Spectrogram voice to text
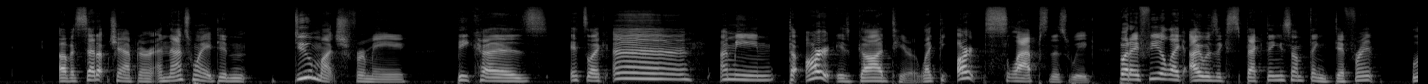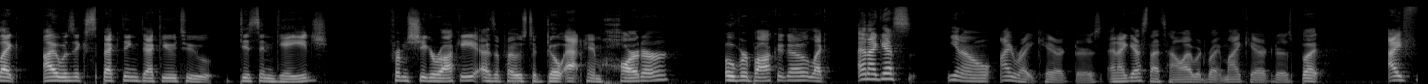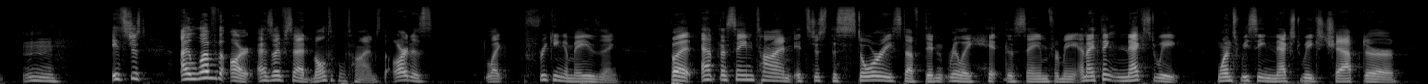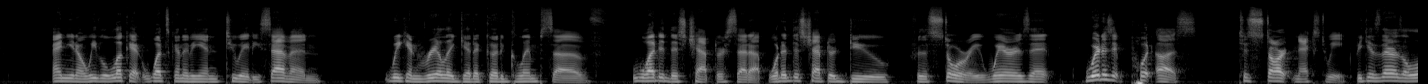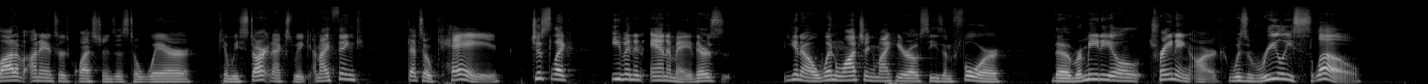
of a setup chapter and that's why it didn't do much for me because it's like, eh, I mean, the art is god tier. Like the art slaps this week, but I feel like I was expecting something different. Like I was expecting Deku to disengage from Shigaraki as opposed to go at him harder over Bakugo. Like, and I guess you know I write characters, and I guess that's how I would write my characters. But I, mm, it's just I love the art, as I've said multiple times. The art is like freaking amazing. But at the same time, it's just the story stuff didn't really hit the same for me. And I think next week, once we see next week's chapter and you know, we look at what's going to be in 287, we can really get a good glimpse of what did this chapter set up? What did this chapter do for the story? Where is it? Where does it put us to start next week? Because there's a lot of unanswered questions as to where can we start next week. And I think that's okay. Just like even in anime, there's you know, when watching My Hero season 4, the remedial training arc was really slow,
